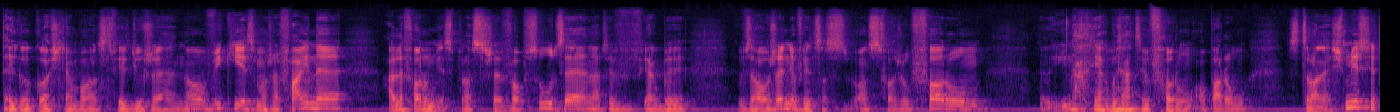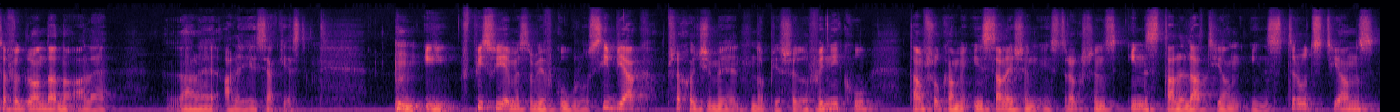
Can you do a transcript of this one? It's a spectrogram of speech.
tego gościa, bo on stwierdził, że no wiki jest może fajne, ale forum jest prostsze w obsłudze, znaczy jakby w założeniu, więc on stworzył forum i na, jakby na tym forum oparł stronę. Śmiesznie to wygląda, no ale, ale, ale jest jak jest. I wpisujemy sobie w Google Sibiak, przechodzimy do pierwszego wyniku, tam szukamy Installation Instructions, Installation Instructions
